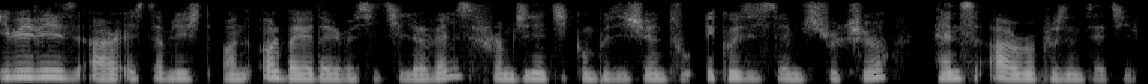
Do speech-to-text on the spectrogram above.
EBVs are established on all biodiversity levels, from genetic composition to ecosystem structure, hence are representative.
